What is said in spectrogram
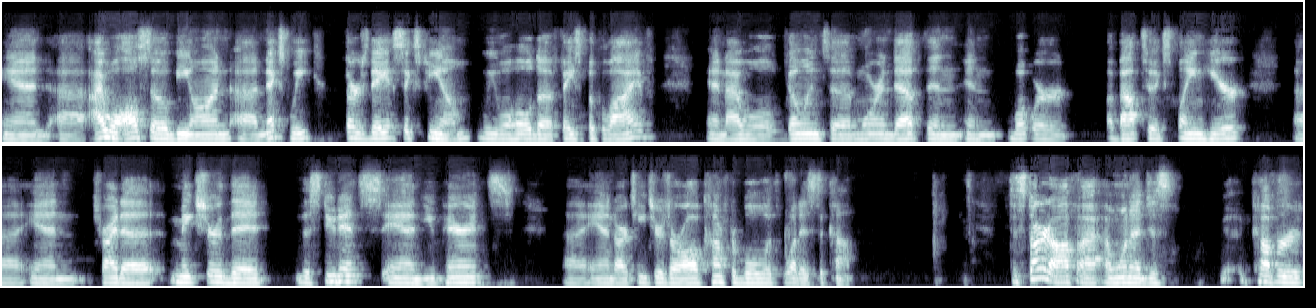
And uh, i will also be on uh, next week thursday at 6 p.m we will hold a facebook live and i will go into more in depth in, in what we're about to explain here uh, and try to make sure that the students and you parents uh, and our teachers are all comfortable with what is to come. To start off, I, I want to just cover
